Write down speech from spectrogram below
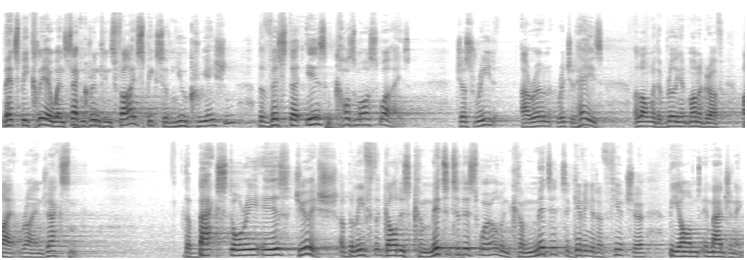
Let's be clear when 2 Corinthians 5 speaks of new creation, the vista is cosmos wise. Just read our own Richard Hays, along with a brilliant monograph by Ryan Jackson. The backstory is Jewish, a belief that God is committed to this world and committed to giving it a future beyond imagining.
